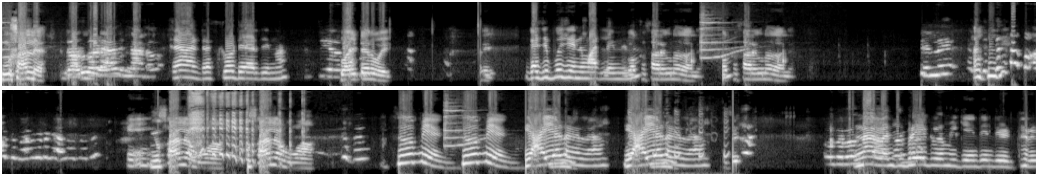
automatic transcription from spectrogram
ముసాలే dress code white and white. గజ పూజ ఎన్ని మాట్లాడింది ఒక్కసారి కూడా కాలే ఒక్కసారి కూడా కాలే ముసాలే అమ్మా చూపియండి చూపియండి యాయ్యాలి కదా నా లంచ్ బ్రేక్లో మీకు ఏంటేంటి పెడతారు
